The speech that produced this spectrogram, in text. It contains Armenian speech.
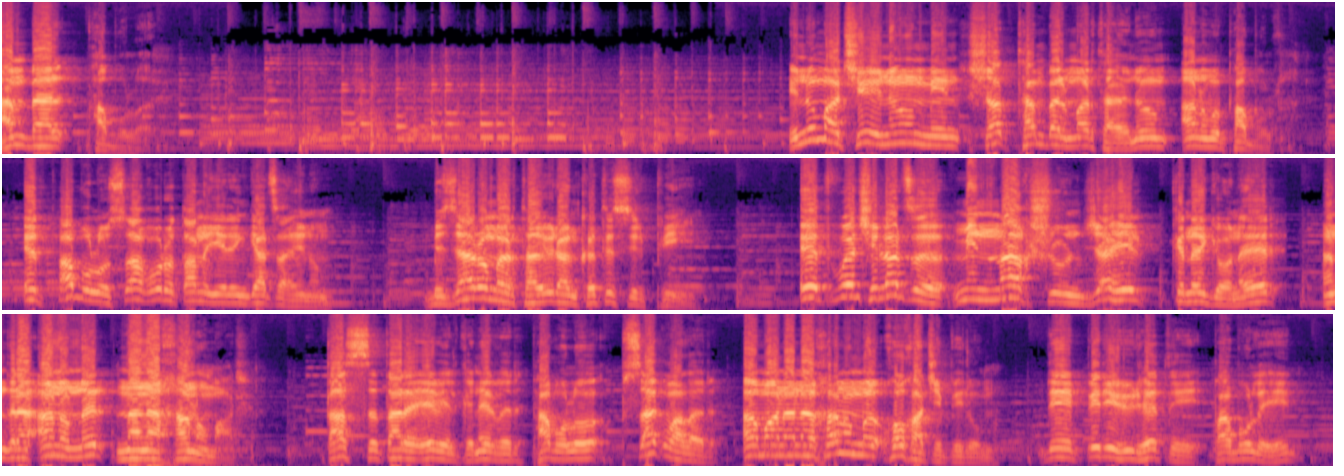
Թամբել Փաբուլը Ինում աչի ինում մին շատ թամբել մարդ այնում անումը Փաբուլ։ Այդ Փաբուլը սա որը տանը երենգած այնում։ Բիզարո մարտայուրան կտի սիրփի։ Այդ ոչիլածը մին նախշուն ջահիլ կնեգոներ, անդրա անումներ նանախանոմար։ 10 տարի էվել կներ վեր Փաբուլը փսակվալեր, ամանանախանումը խոխաչի պիրում։ Դե պիրի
